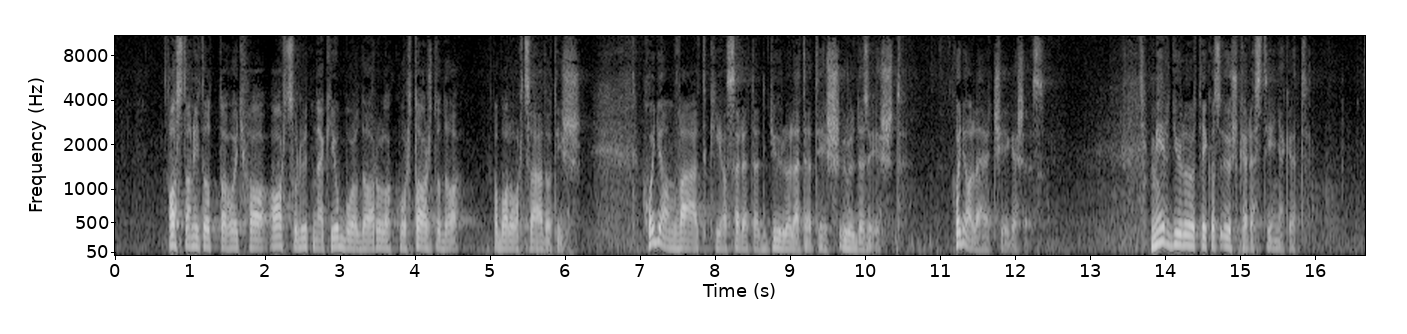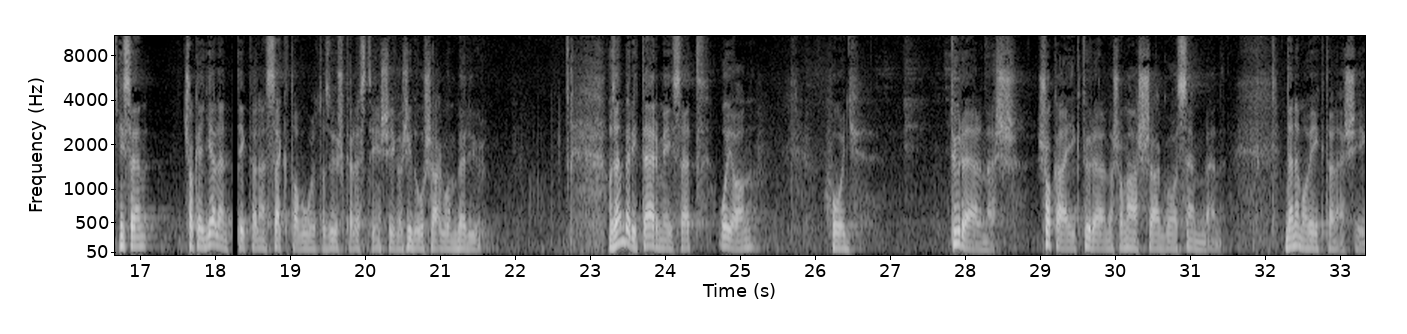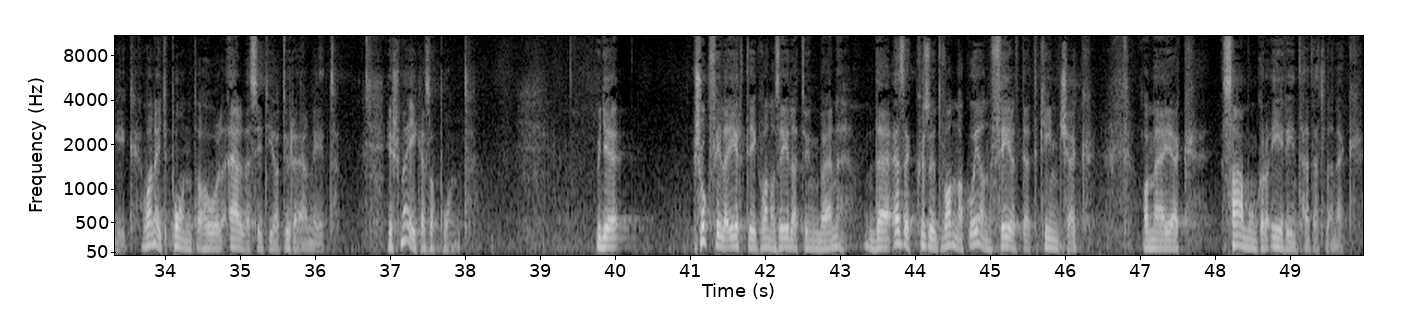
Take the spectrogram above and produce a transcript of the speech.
Azt tanította, hogy ha arcul ütnek jobb oldalról, akkor tartsd oda a bal orcádat is. Hogyan vált ki a szeretet gyűlöletet és üldözést? Hogyan lehetséges ez? Miért gyűlölték az őskeresztényeket? Hiszen csak egy jelentéktelen szekta volt az őskereszténység a zsidóságon belül. Az emberi természet olyan, hogy türelmes, sokáig türelmes a mássággal szemben, de nem a végtelenségig. Van egy pont, ahol elveszíti a türelmét. És melyik ez a pont? Ugye sokféle érték van az életünkben, de ezek között vannak olyan féltett kincsek, amelyek számunkra érinthetetlenek.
